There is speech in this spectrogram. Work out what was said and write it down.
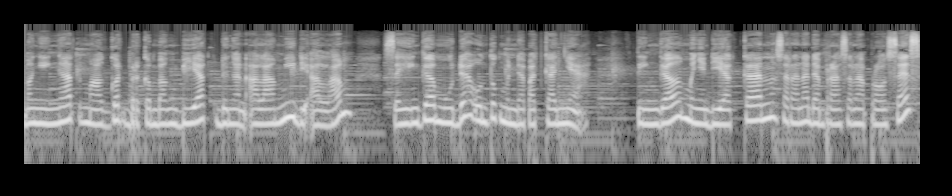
mengingat maggot berkembang biak dengan alami di alam sehingga mudah untuk mendapatkannya. Tinggal menyediakan sarana dan prasarana proses,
